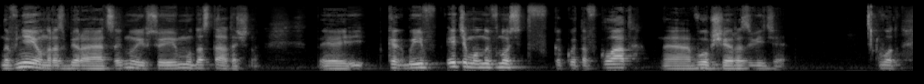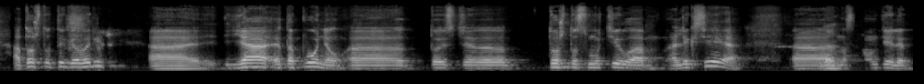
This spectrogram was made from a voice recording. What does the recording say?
в ней он разбирается, ну и все, ему достаточно. Э, и, как бы и этим он и вносит в какой-то вклад Э, в общее развитие. Вот. А то, что ты говоришь, э, я это понял. Э, то есть то, что смутило Алексея, да. на самом деле,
